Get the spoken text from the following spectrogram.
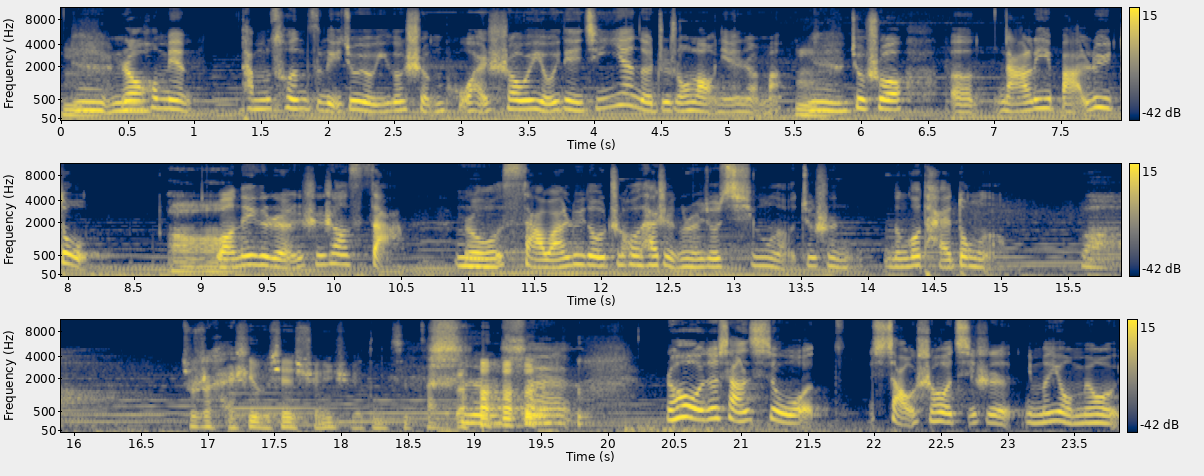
嗯，然后后面他们村子里就有一个神婆，还是稍微有一点经验的这种老年人嘛，嗯。就说呃拿了一把绿豆啊啊。往那个人身上撒，嗯。然后撒完绿豆之后，他整个人就轻了，就是能够抬动了。哇，就是还是有些玄学东西在是的。是，对，然后我就想起我小时候，其实你们有没有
